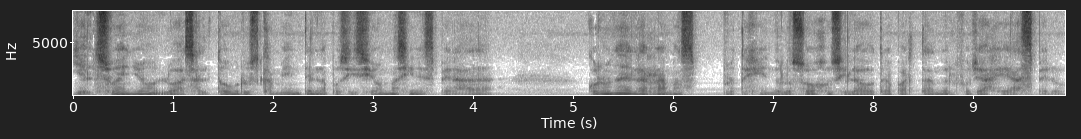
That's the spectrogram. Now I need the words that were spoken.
y el sueño lo asaltó bruscamente en la posición más inesperada, con una de las ramas protegiendo los ojos y la otra apartando el follaje áspero.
